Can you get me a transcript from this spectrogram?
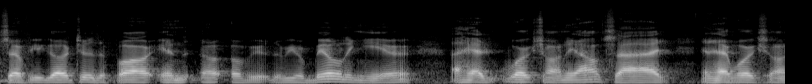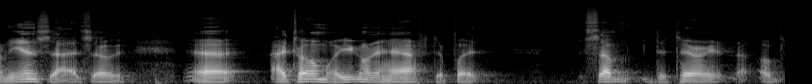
so if you go to the far end of your, of your building here, I had works on the outside and had works on the inside. So uh, I told them, well, you're going to have to put some deterrent of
